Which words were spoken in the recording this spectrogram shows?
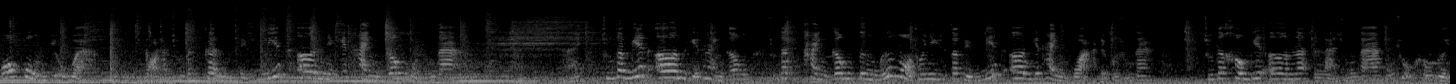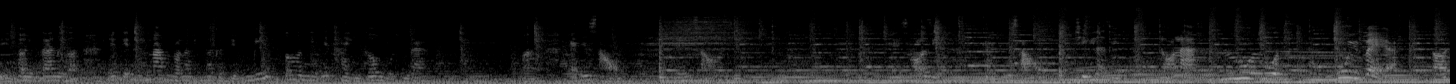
vô cùng hiệu quả. Đó là chúng ta cần phải biết ơn những cái thành công của chúng ta. Đấy. chúng ta biết ơn cái thành công chúng ta thành công từng bước một thôi nhưng chúng ta phải biết ơn cái thành quả đấy của chúng ta chúng ta không biết ơn á, là chúng ta vũ trụ không gửi đến cho chúng ta nữa. Nên cái thứ năm đó là chúng ta cần phải biết ơn những cái thành công của chúng ta. Và cái thứ sáu cái thứ sáu là gì? Cái thứ sáu là gì? Cái thứ sáu chính là gì? Đó là luôn luôn vui vẻ. Uh,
